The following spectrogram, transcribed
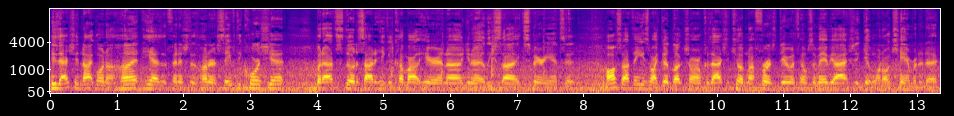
He's actually not going to hunt. He hasn't finished his hunter safety course yet, but I still decided he could come out here and, uh, you know, at least uh, experience it. Also, I think he's my good luck charm because I actually killed my first deer with him, so maybe I actually get one on camera today.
